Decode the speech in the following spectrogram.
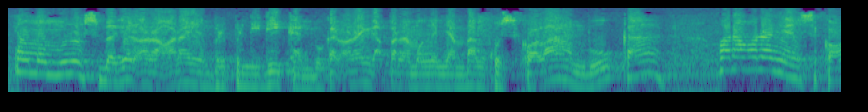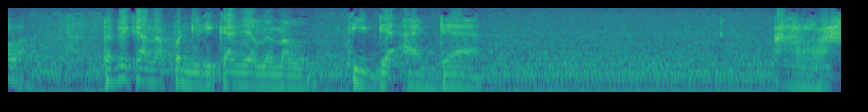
yang membunuh sebagian orang-orang yang berpendidikan. Bukan orang yang nggak pernah mengenyam bangku sekolahan. Bukan. Orang-orang yang sekolah. Tapi karena pendidikannya memang tidak ada arah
